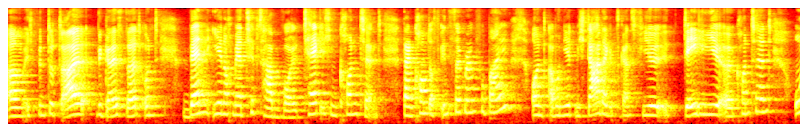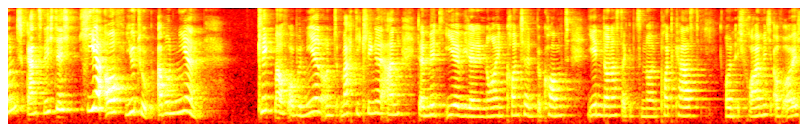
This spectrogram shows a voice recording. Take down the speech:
Ähm, ich bin total begeistert. Und wenn ihr noch mehr Tipps haben wollt, täglichen Content, dann kommt auf Instagram vorbei und abonniert mich da. Da gibt es ganz viel Daily äh, Content. Und ganz wichtig, hier auf YouTube abonnieren. Klickt mal auf Abonnieren und macht die Klingel an, damit ihr wieder den neuen Content bekommt. Jeden Donnerstag gibt es einen neuen Podcast. Und ich freue mich auf euch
